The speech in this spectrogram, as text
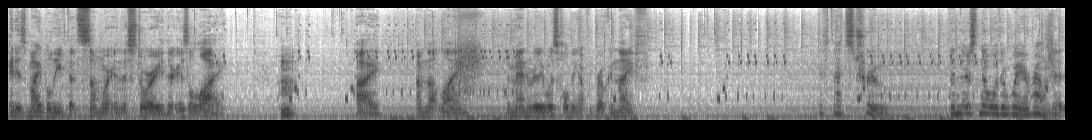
It is my belief that somewhere in this story there is a lie. Hmm. I... I'm not lying. The man really was holding up a broken knife. If that's true, then there's no other way around it.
